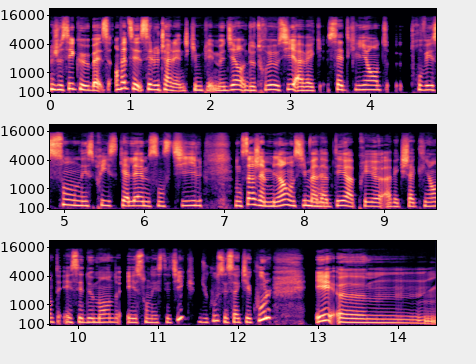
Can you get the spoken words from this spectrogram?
je sais que, bah, en fait, c'est le challenge qui me plaît, me dire de trouver aussi avec cette cliente, trouver son esprit, ce qu'elle aime, son style. Donc ça, j'aime bien aussi m'adapter après euh, avec chaque cliente et ses demandes et son esthétique. Du coup, c'est ça qui est cool. Et euh,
